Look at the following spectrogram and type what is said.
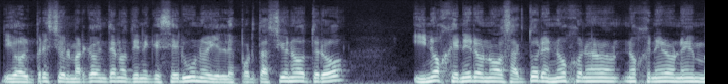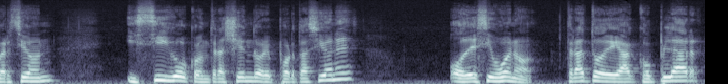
digo, el precio del mercado interno tiene que ser uno y el de exportación otro, y no genero nuevos actores, no genero, no genero nueva inversión, y sigo contrayendo exportaciones, o decir, bueno, trato de acoplar.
